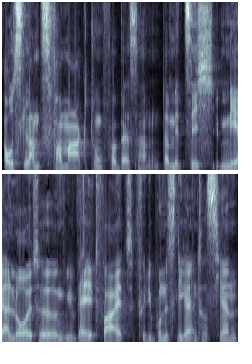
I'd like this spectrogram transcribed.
Auslandsvermarktung verbessern, damit sich mehr Leute irgendwie weltweit für die Bundesliga interessieren.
